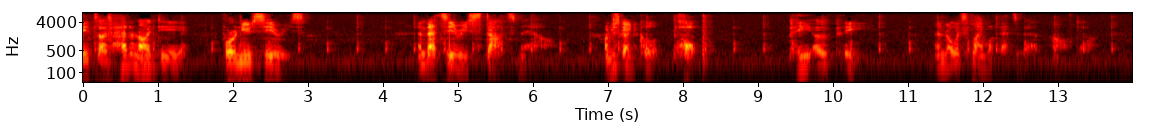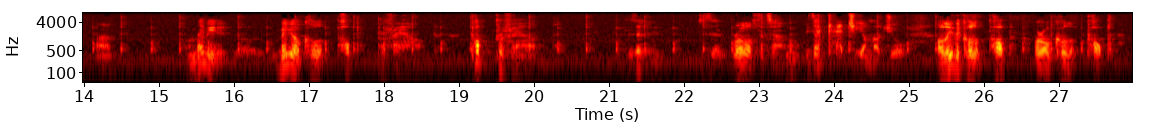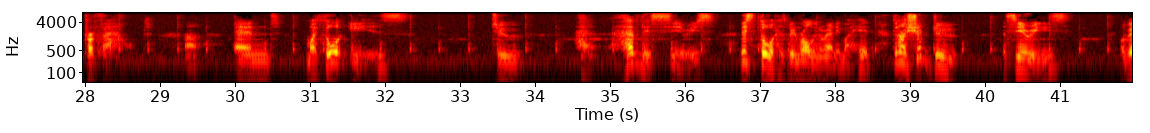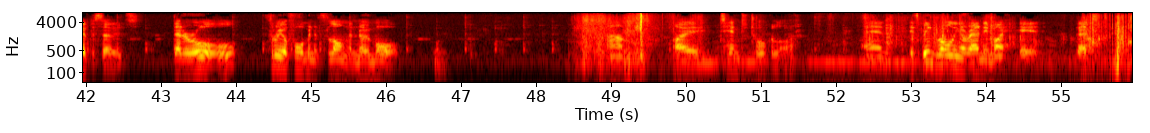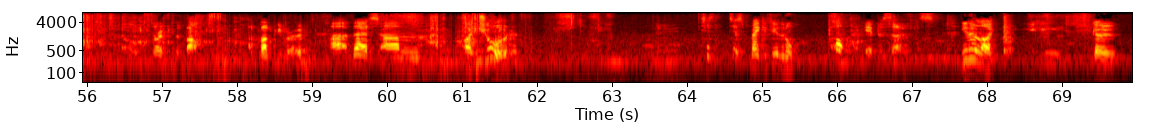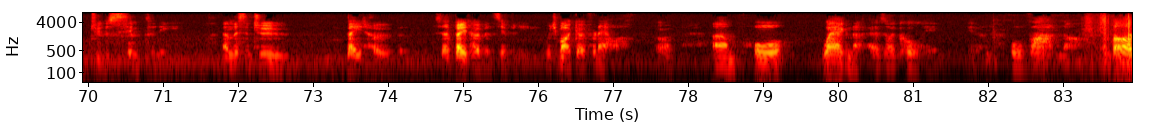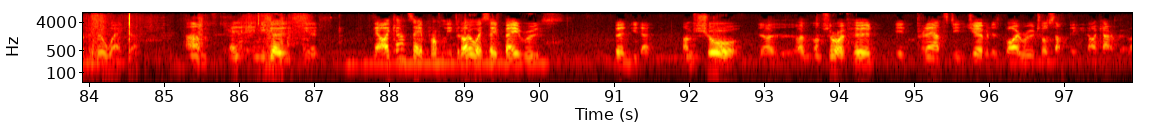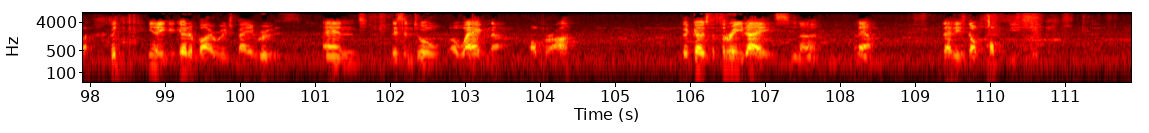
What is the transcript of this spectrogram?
it's I've had an idea for a new series. And that series starts now. I'm just going to call it Pop. P O P. And I'll explain what that's about after. Um, maybe, maybe I'll call it Pop Profound. Pop Profound. Does that, does that roll off the tongue? Is that catchy? I'm not sure. I'll either call it Pop or I'll call it Pop Profound. Uh, and my thought is to ha- have this series. This thought has been rolling around in my head that I should do a series of episodes that are all three or four minutes long and no more. Um, I tend to talk a lot, and it's been rolling around in my head that, oh, sorry for the bumps, a bumpy road, uh, that um, I should just just make a few little pop episodes. You know, like you can go to the symphony and listen to Beethoven, so Beethoven symphony, which might go for an hour, right? um, or Wagner, as I call him, you know, or Wagner. But I prefer Wagner. Um, and, and you go, you know, now I can't say it properly, but I always say Beirut. But you know, I'm sure, uh, I'm, sure I've heard it pronounced in German as Beirut or something. You know, I can't remember. But you know, you could go to Beirut, Beirut, and listen to a, a Wagner opera that goes for three days. You know, now that is not pop music.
